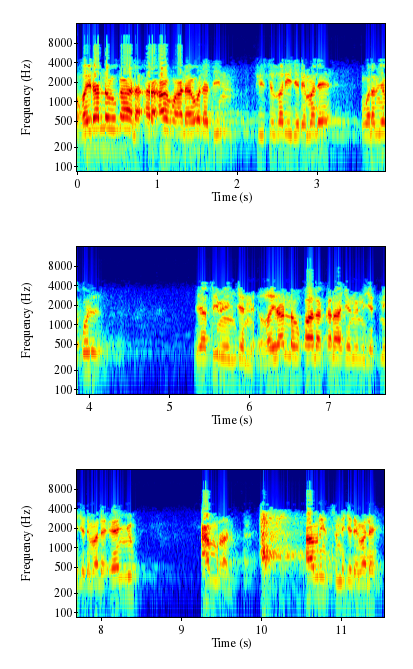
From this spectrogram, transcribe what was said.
غير أنه قال أرعاه على ولد في صغري جد ولم يقل يتيم جن. غير أنه قال كان جن نجد ملي أنيو عمرا. أمر نجد ملي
